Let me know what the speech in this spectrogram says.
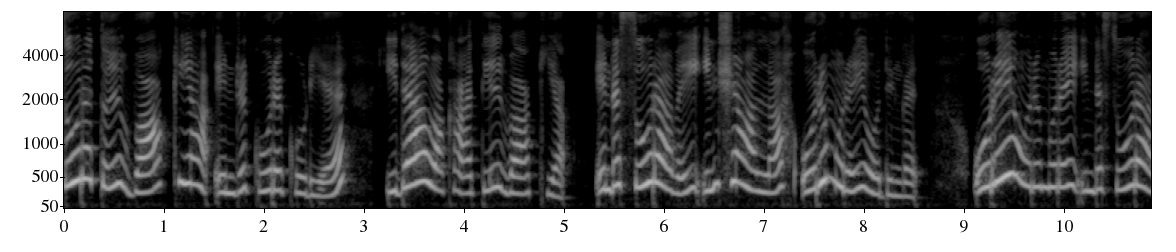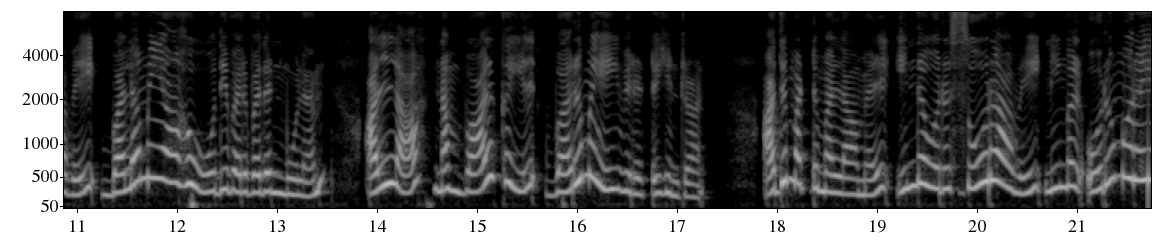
சூரத்துல் வாக்கியா என்று கூறக்கூடிய இதா வகாத்தில் வாக்கியா என்ற சூறாவை இன்ஷா அல்லாஹ் ஒரு முறை ஓதுங்கள். ஒரே ஒரு முறை இந்த சூறாவை வலமையாக ஓதி வருவதன் மூலம் அல்லாஹ் நம் வாழ்க்கையில் வறுமையை விரட்டுகின்றான். அது மட்டுமல்லாமல் இந்த ஒரு சூறாவை நீங்கள் ஒரு முறை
